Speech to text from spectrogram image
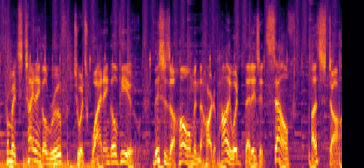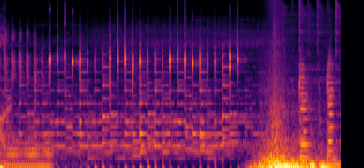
From its tight-angle roof to its wide-angle view, this is a home in the heart of Hollywood that is itself a star.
